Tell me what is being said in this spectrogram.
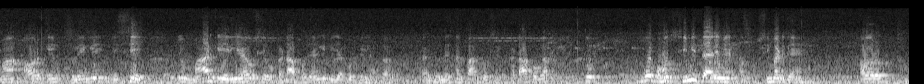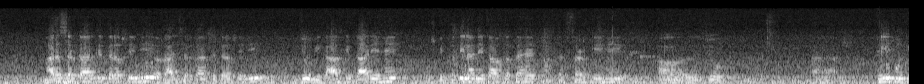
वहाँ और कैंप खुलेंगे, जिससे जो मार के एरिया है, उससे वो कट ऑफ़ हो जाएँगे। बीजापुर के इलाका जो नेशनल पार्क है, उससे कट ऑफ़ होगा। तो वो बहुत सीमित दायरे में अब सिमट गए हैं। और भारत सरकार की तरफ़ से भी और राज्य सरकार की तरफ़ से भी जो विकास के कार्य हैं उस पर गति लाने का आवश्यकता है तो सड़कें हैं और जो टेलीफोन की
